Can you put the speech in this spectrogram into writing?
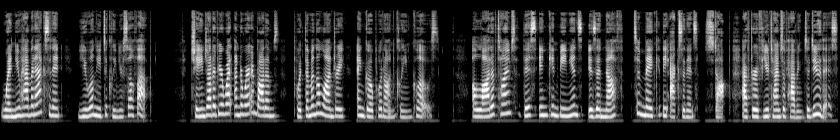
when you have an accident, you will need to clean yourself up. Change out of your wet underwear and bottoms, put them in the laundry, and go put on clean clothes. A lot of times, this inconvenience is enough to make the accidents stop after a few times of having to do this.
